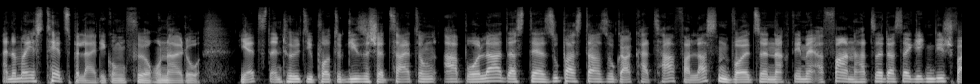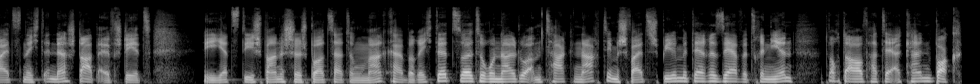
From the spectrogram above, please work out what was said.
Eine Majestätsbeleidigung für Ronaldo. Jetzt enthüllt die portugiesische Zeitung Abola, dass der Superstar sogar Katar verlassen wollte, nachdem er erfahren hatte, dass er gegen die Schweiz nicht in der Startelf steht. Wie jetzt die spanische Sportzeitung Marca berichtet, sollte Ronaldo am Tag nach dem Schweizspiel mit der Reserve trainieren, doch darauf hatte er keinen Bock.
